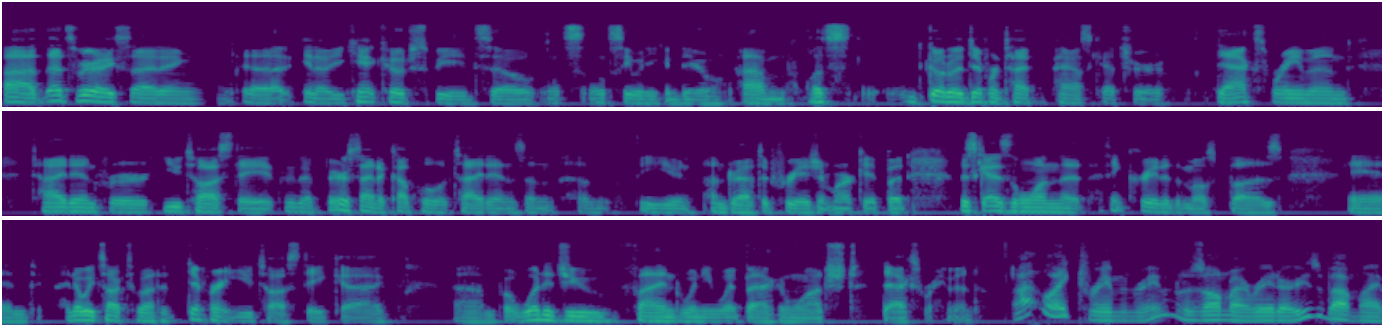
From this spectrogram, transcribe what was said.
Uh, that's very exciting. Uh, you know, you can't coach speed, so let's let's see what he can do. Um, let's go to a different type of pass catcher. Dax Raymond tight end for Utah State. The Bears signed a couple of tight ends on, the undrafted free agent market, but this guy's the one that I think created the most buzz. And I know we talked about a different Utah State guy, um, but what did you find when you went back and watched Dax Raymond? I liked Raymond. Raymond was on my radar. He's about my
